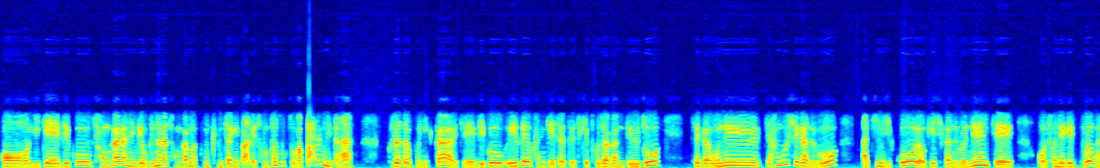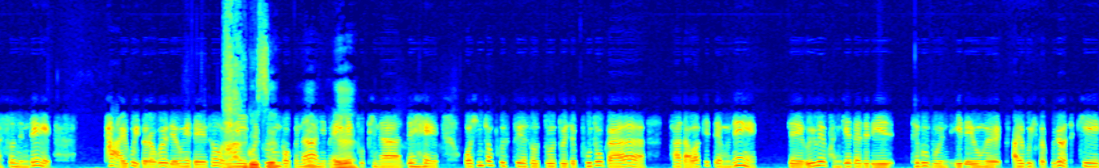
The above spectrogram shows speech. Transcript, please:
어 이게 미국 정가라는 게 우리나라 정가만큼 굉장히 말의 전파 속도가 빠릅니다. 그러다 보니까 이제 미국 의회 관계자들 특히 보좌관들도 제가 오늘 이제 한국 시간으로 아침 있고 여기 시간으로는 이제 어 저녁에 물어봤었는데 다 알고 있더라고요 내용에 대해서 이미 블룸버그나 네. 아니면 AFP나 네 워싱턴 포스트에서도 또 이제 보도가 다 나왔기 때문에 이제 의회 관계자들이 대부분 이 내용을 알고 있었고요. 특히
